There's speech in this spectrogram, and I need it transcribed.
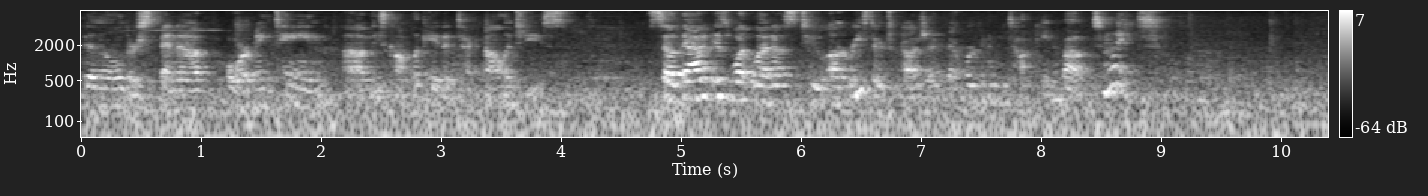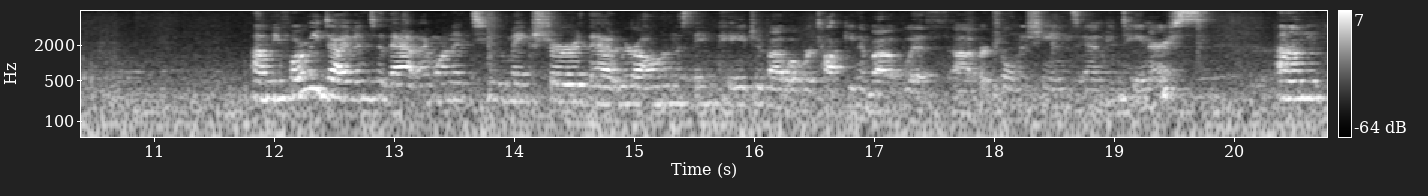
build or spin up or maintain um, these complicated technologies. So that is what led us to our research project that we're going to be talking about tonight. Um, before we dive into that, I wanted to make sure that we're all on the same page about what we're talking about with uh, virtual machines and containers. Um,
